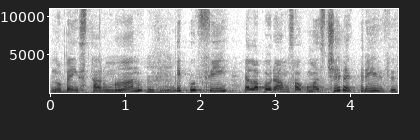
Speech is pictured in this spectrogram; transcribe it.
no bem-estar humano. Uhum. E, por fim, elaboramos algumas diretrizes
